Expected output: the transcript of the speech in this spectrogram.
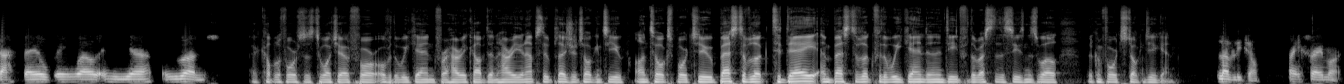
Saturday, all being well. He uh, he runs a couple of forces to watch out for over the weekend for Harry Cobden. Harry, an absolute pleasure talking to you on Talksport 2. Best of luck today and best of luck for the weekend and indeed for the rest of the season as well. Looking forward to talking to you again. Lovely job. Thanks very much.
